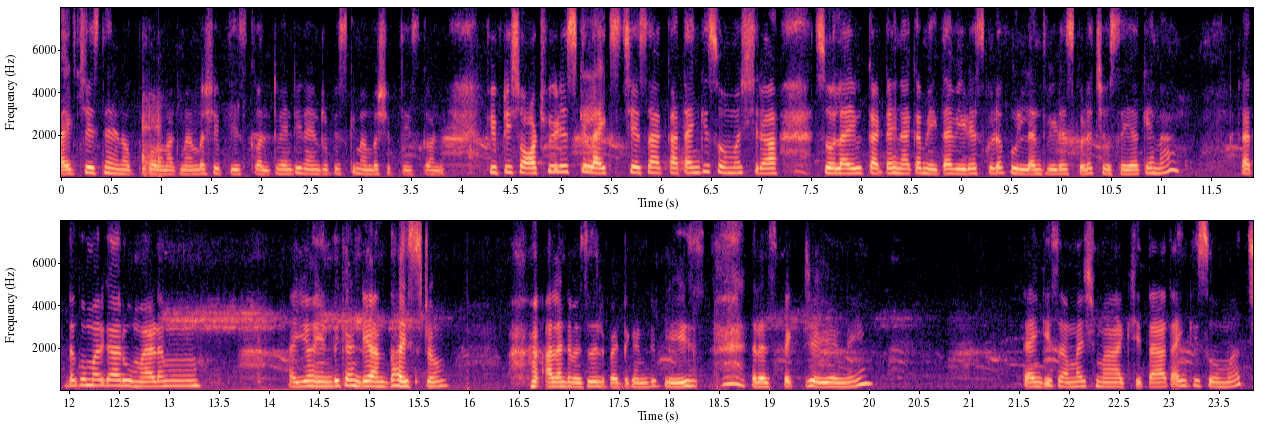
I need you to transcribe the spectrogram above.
లైక్ చేస్తే నేను ఒప్పుకోను. నాకు మెంబర్షిప్ తీసుకోవాలి. ట్వంటీ నైన్ రూపీస్కి మెంబర్షిప్ తీసుకోండి. ఫిఫ్టీ షార్ట్ వీడియోస్కి లైక్స్ చేశాక థ్యాంక్ యూ సో మచ్ రా. సో లైవ్ కట్ అయినాక మిగతా వీడియోస్ కూడా ఫుల్ లెంత్ వీడియోస్ కూడా చూసాయి ఓకేనా రత్నకుమార్ గారు మేడం అయ్యో ఎందుకండి అంత ఇష్టం? అలాంటి మెసేజ్లు పెట్టకండి ప్లీజ్ రెస్పెక్ట్ చేయండి. థ్యాంక్ యూ సో మచ్ మా Akshitha thank you so much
